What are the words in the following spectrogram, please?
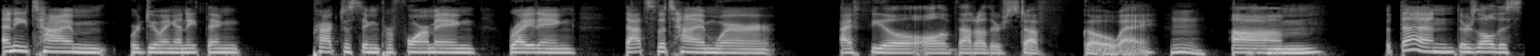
anytime we're doing anything, practicing, performing, writing, that's the time where I feel all of that other stuff go away. Mm. Um, but then there's all this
